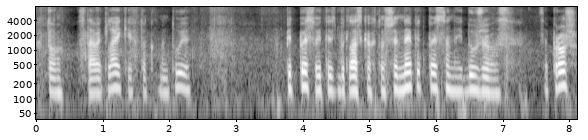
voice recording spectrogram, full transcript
хто ставить лайки, хто коментує. Підписуйтесь, будь ласка, хто ще не підписаний, дуже вас це прошу.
